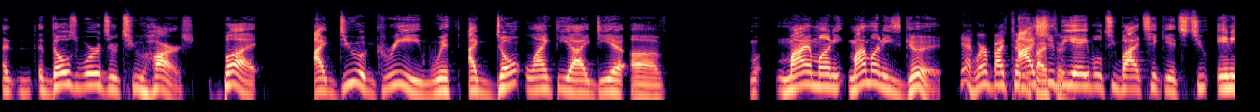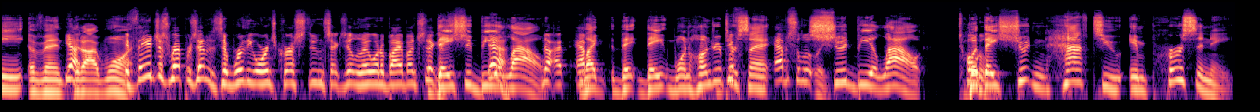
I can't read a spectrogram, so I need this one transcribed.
Uh, Those words are too harsh. But I do agree with. I don't like the idea of my money. My money's good. Yeah, whoever buys tickets, I buys should tickets. be able to buy tickets to any event Yeah, that I want. If they had just represented and said we're the Orange Krush student section, and they want to buy a bunch of tickets, they should be Yeah. allowed. No, ab- like they they one hundred percent absolutely should be allowed. But they shouldn't have to impersonate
